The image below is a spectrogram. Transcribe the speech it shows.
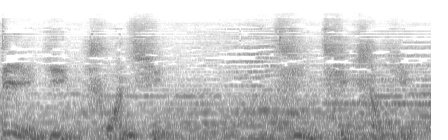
电影传奇，敬请收听。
